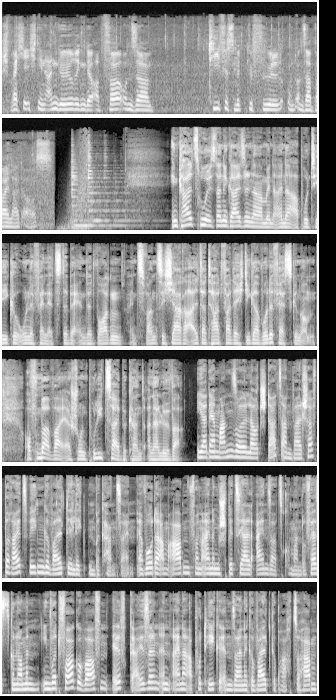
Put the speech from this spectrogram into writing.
spreche ich den Angehörigen der Opfer unser tiefes Mitgefühl und unser Beileid aus. In Karlsruhe ist eine Geiselnahme in einer Apotheke ohne Verletzte beendet worden. Ein 20 Jahre alter Tatverdächtiger wurde festgenommen. Offenbar war er schon polizeibekannt, Anna Löwer. Ja, der Mann soll laut Staatsanwaltschaft bereits wegen Gewaltdelikten bekannt sein. Er wurde am Abend von einem Spezialeinsatzkommando festgenommen. Ihm wird vorgeworfen, elf Geiseln in einer Apotheke in seine Gewalt gebracht zu haben.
